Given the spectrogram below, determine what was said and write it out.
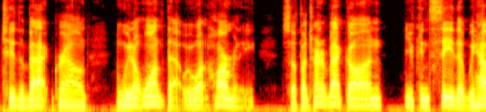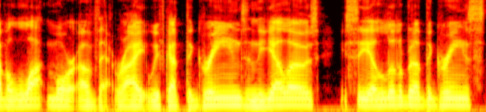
to the background. And we don't want that. We want harmony. So if I turn it back on, you can see that we have a lot more of that, right? We've got the greens and the yellows. You see a little bit of the greens,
